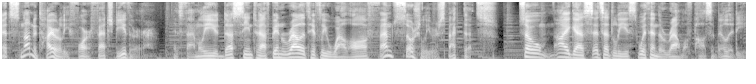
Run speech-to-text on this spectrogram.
it's not entirely far fetched either. His family does seem to have been relatively well off and socially respected. So, I guess it's at least within the realm of possibility.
